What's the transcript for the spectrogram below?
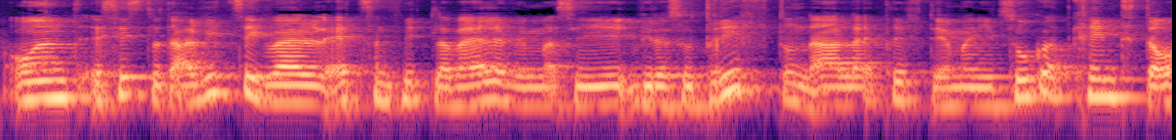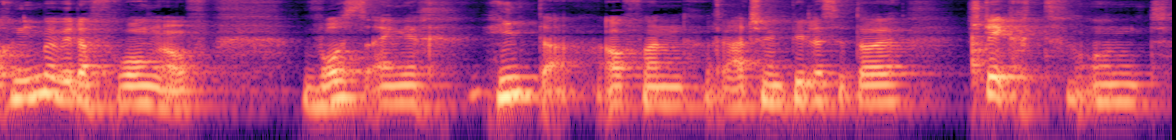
Und es ist total witzig, weil jetzt sind mittlerweile, wenn man sie wieder so trifft und auch Leute trifft, die man nicht so gut kennt, tauchen immer wieder Fragen auf, was eigentlich hinter auf einem Ratschen Bilder steckt. Und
